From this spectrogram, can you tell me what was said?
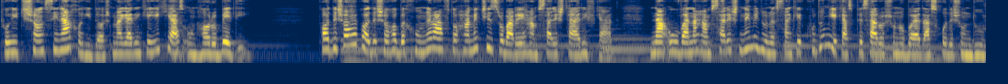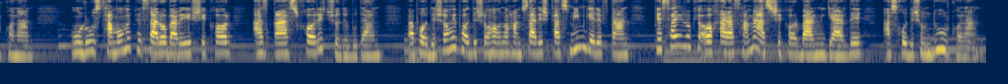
تو هیچ شانسی نخواهی داشت مگر اینکه یکی از اونها رو بدی. پادشاه پادشاه ها به خونه رفت و همه چیز رو برای همسرش تعریف کرد. نه او و نه همسرش نمی‌دونستن که کدوم یک از پسراشون رو باید از خودشون دور کنن. اون روز تمام پسرا برای شکار از قصر خارج شده بودند و پادشاه پادشاهان و همسرش تصمیم گرفتند پسری رو که آخر از همه از شکار برمیگرده از خودشون دور کنند.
